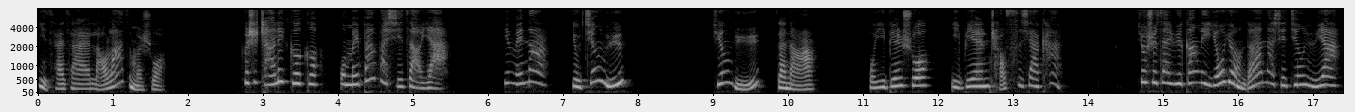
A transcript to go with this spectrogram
你猜猜劳拉怎么说？可是查理哥哥，我没办法洗澡呀，因为那儿……有鲸鱼，鲸鱼在哪儿？我一边说一边朝四下看，就是在浴缸里游泳的那些鲸鱼呀，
